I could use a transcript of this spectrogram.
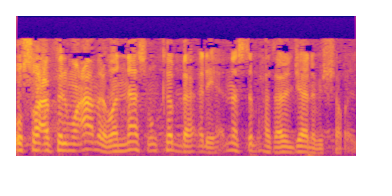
وصعب في المعاملة والناس منكبة عليها الناس تبحث عن الجانب الشرعي.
